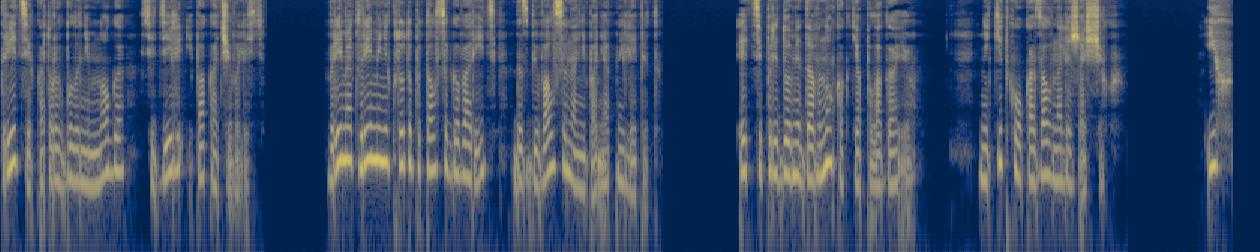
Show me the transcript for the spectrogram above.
Третьи, которых было немного, сидели и покачивались. Время от времени кто-то пытался говорить, да сбивался на непонятный лепет. Эти при доме давно, как я полагаю. Никитка указал на лежащих. Их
